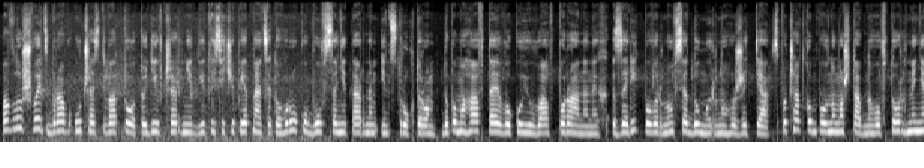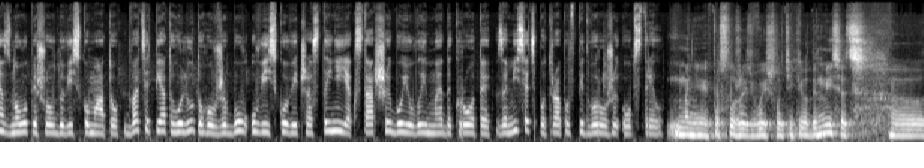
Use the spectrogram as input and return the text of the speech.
Павло Швець брав участь в АТО. Тоді, в червні 2015 року, був санітарним інструктором, допомагав та евакуював поранених. За рік повернувся до мирного життя. З початком повномасштабного вторгнення знову пішов до військомату. 25 лютого вже був у військовій частині як старший бойовий медик роти. За місяць потрапив під ворожий обстріл. Мені послужить вийшло тільки один місяць. Е,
